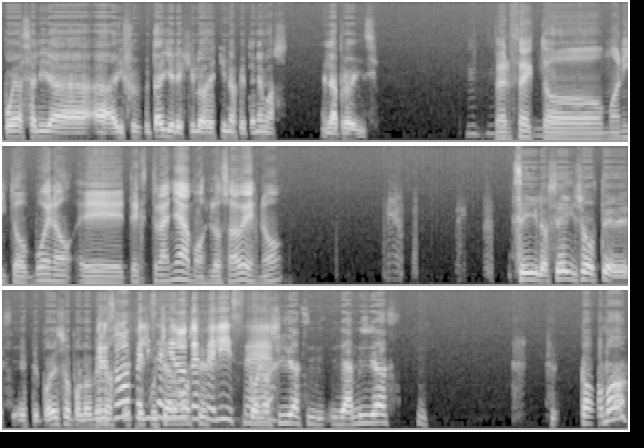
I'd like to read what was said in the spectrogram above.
pueda salir a, disfrutar y elegir los destinos que tenemos en la provincia. Perfecto, Monito. Bueno, eh, te extrañamos, lo sabés, ¿no? Sí, lo sé y yo a ustedes. Este, por eso por lo menos Pero somos este, felices viéndote feliz, ¿eh? conocidas y, amigas. ¿Cómo?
